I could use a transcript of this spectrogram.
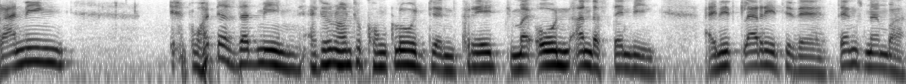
running? What does that mean? I don't want to conclude and create my own understanding. I need clarity there. Thanks, member.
